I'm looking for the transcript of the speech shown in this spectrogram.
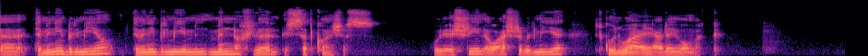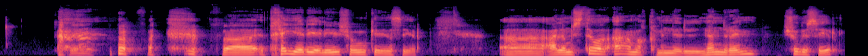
آه، 80% 80% من منه خلال السب كونشس وال20 أو 10% تكون واعي على يومك. فتخيل يعني شو ممكن يصير. آه على مستوى أعمق من ال non-REM شو بيصير؟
